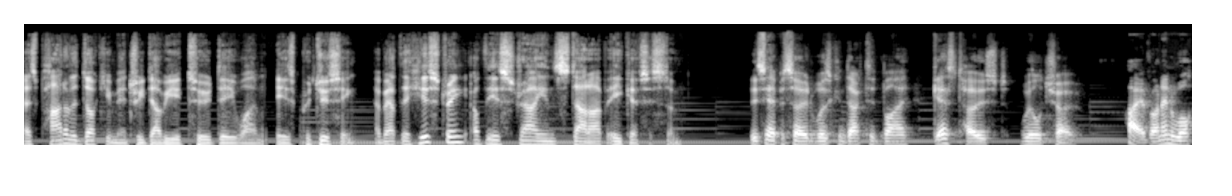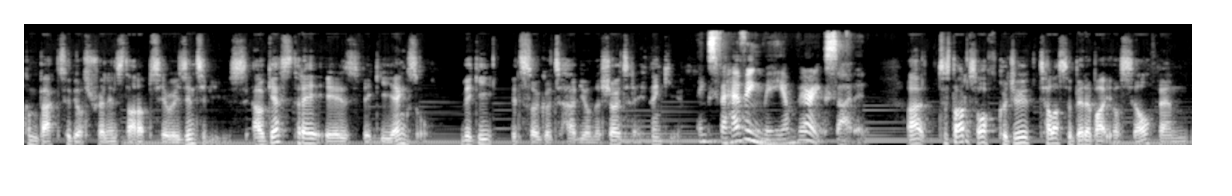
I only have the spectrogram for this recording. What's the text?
as part of a documentary W2D1 is producing about the history of the Australian startup ecosystem. This episode was conducted by guest host Will Tjo. Hi, everyone, and welcome back to the Australian Startup Series interviews. Our guest today is Vicki Engsall. Vicki, it's so good to have you on the show today. Thank you. Thanks for having me. I'm very excited. Uh, to start us off, could you tell us a bit about yourself and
